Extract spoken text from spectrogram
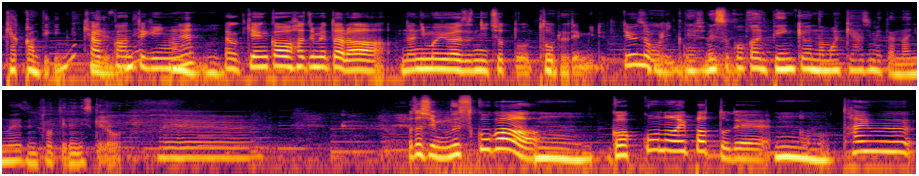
客観的にね客観的にね、うんうん。なんか喧嘩を始めたら何も言わずにちょっと撮ってみるっていうのもいいかもしれない、ね。息子が勉強怠け始めたら何も言わずに撮ってるんですけど、へー。私息子がうん。学校の iPad で、うん。あのタイム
